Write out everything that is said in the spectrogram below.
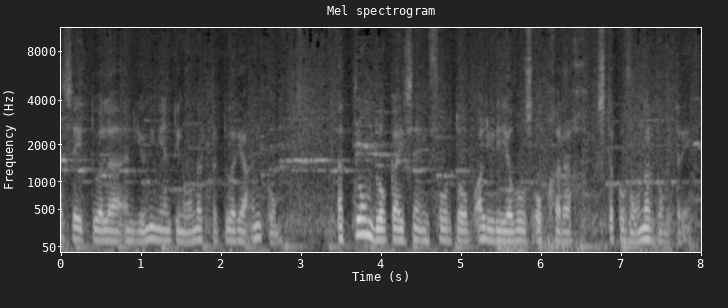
Engelse het toe hulle in Junie 1900 Pretoria inkom, 'n klomp blokhuise en forte op al hierdie heuwels opgerig, stuk of 100 omtrent,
